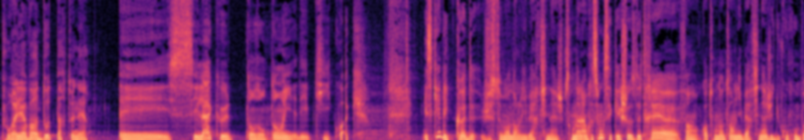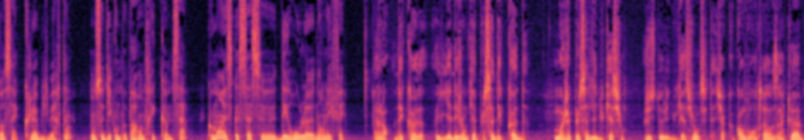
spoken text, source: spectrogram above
pour aller avoir d'autres partenaires. Et c'est là que de temps en temps, il y a des petits couacs. Est-ce qu'il y a des codes justement dans le libertinage? Parce qu'on a l'impression que c'est quelque chose de très... Euh, enfin, quand on entend le libertinage et du coup qu'on pense à club libertin, on se dit qu'on peut pas rentrer comme ça. Comment est-ce que ça se déroule dans les faits? Alors, des codes. Il y a des gens qui appellent ça des codes. Moi, j'appelle ça de l'éducation juste de l'éducation. C'est-à-dire que quand vous rentrez dans un club,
